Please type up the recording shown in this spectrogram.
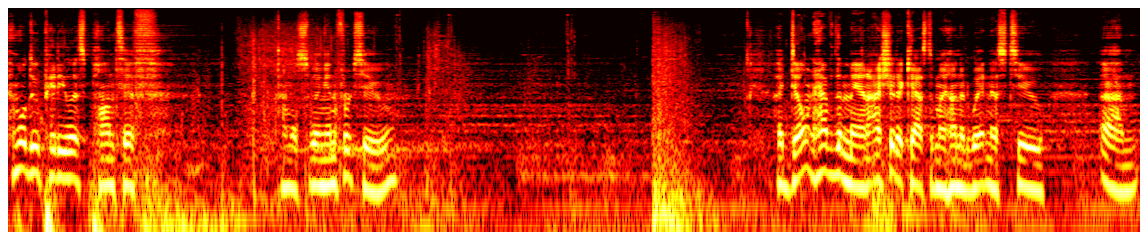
And we'll do Pitiless Pontiff. And we'll swing in for two. I don't have the mana. I should have casted my Hunted Witness too. Um,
